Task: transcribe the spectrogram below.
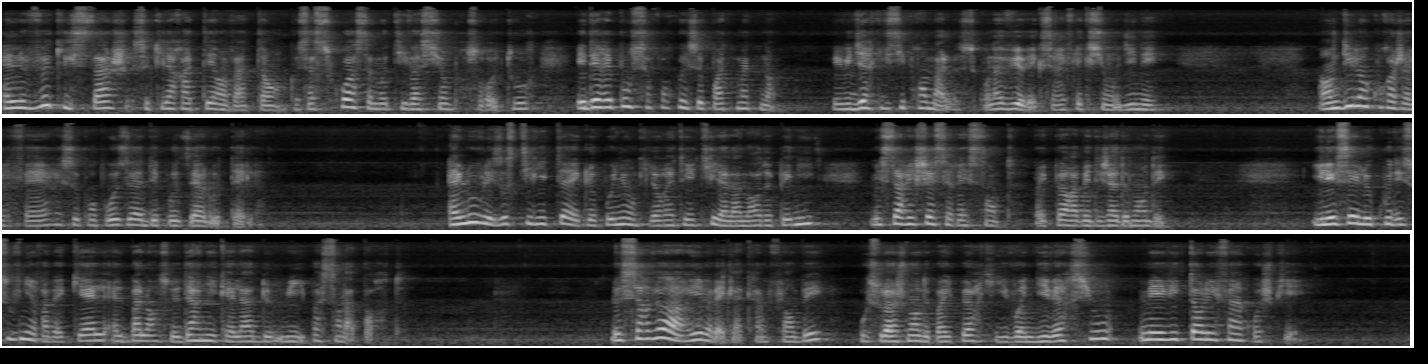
Elle veut qu'il sache ce qu'il a raté en vingt ans, que ça soit sa motivation pour son retour, et des réponses sur pourquoi il se pointe maintenant, et lui dire qu'il s'y prend mal, ce qu'on a vu avec ses réflexions au dîner. Andy l'encourage à le faire et se propose de la déposer à l'hôtel. Elle ouvre les hostilités avec le pognon qui leur était utile à la mort de Penny, mais sa richesse est récente, Piper avait déjà demandé. Il essaye le coup des souvenirs avec elle, elle balance le dernier qu'elle a de lui passant la porte. Le serveur arrive avec la crème flambée, au soulagement de Piper qui y voit une diversion, mais Victor lui fait un croche-pied.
